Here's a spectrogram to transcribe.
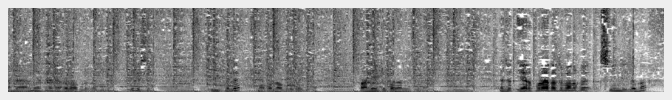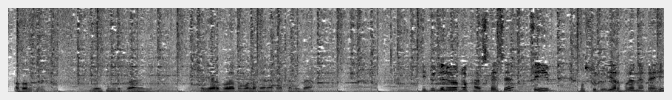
আদা আনি এনেকৈ লগ লগাই দিবা ঠিক আছে দি পেলাই এনেকৈ লগ লগাই দিবা পানীৰ টোপালৰ নিচিনা তাৰপিছত ইয়াৰ পৰা এটা তোমালোকে চিন দি পৰা আমি নিম ইয়াৰ পৰা তোমালোকে এনেকৈ টানিবা এইটো যেনেকুৱাকৈ ভাজ খাইছে সেই বস্তুটো ইয়াৰ পৰা এনেকৈ আহি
